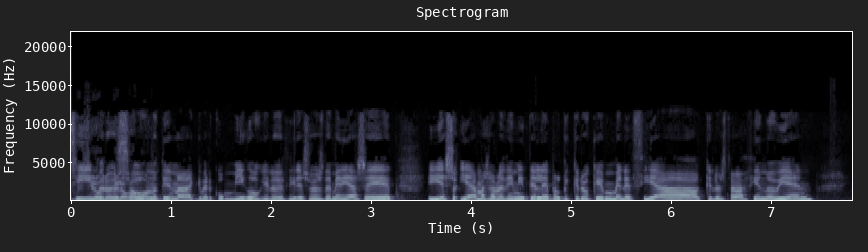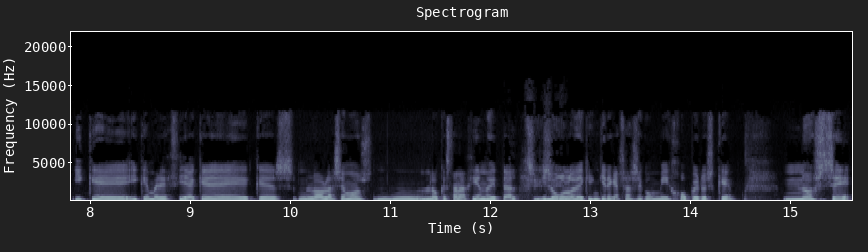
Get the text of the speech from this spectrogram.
servicio, pero, eso vamos. no tiene nada que ver conmigo, quiero decir, eso es de Mediaset y eso y además hablé de mi tele porque creo que merecía que lo están haciendo bien y que, y que merecía que, que es- lo hablásemos lo que están haciendo y tal. Sí, y luego lo de quién quiere casarse con mi hijo, pero es que no sé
